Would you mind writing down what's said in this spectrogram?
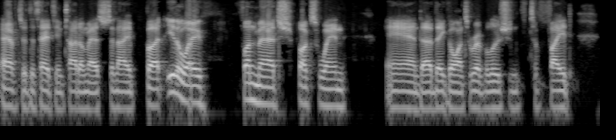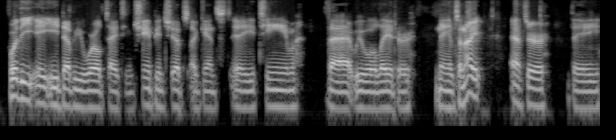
after the tag team title match tonight. But either way, fun match. Bucks win, and uh, they go on to Revolution to fight for the AEW World Tag Team Championships against a team that we will later name tonight after they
